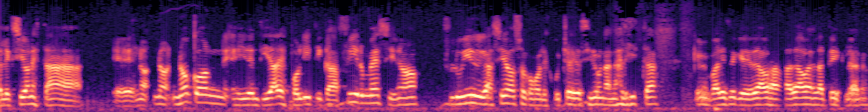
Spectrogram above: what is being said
elección está eh, no, no, no con identidades políticas firmes, sino fluido y gaseoso, como le escuché decir a un analista, que me parece que daba, daba en la tecla, ¿no?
